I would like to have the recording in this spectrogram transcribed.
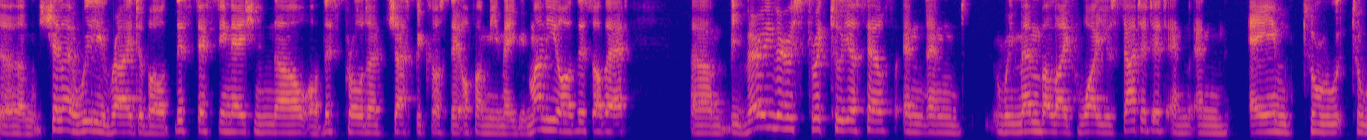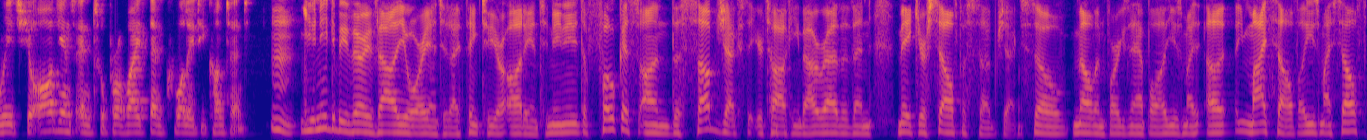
um, shall I really write about this destination now or this product just because they offer me maybe money or this or that? Um, be very, very strict to yourself and, and remember like why you started it and, and aim to, to reach your audience and to provide them quality content. Mm, you need to be very value oriented, I think, to your audience, and you need to focus on the subjects that you're talking about rather than make yourself a subject. So, Melvin, for example, I'll use my uh, myself. I'll use myself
